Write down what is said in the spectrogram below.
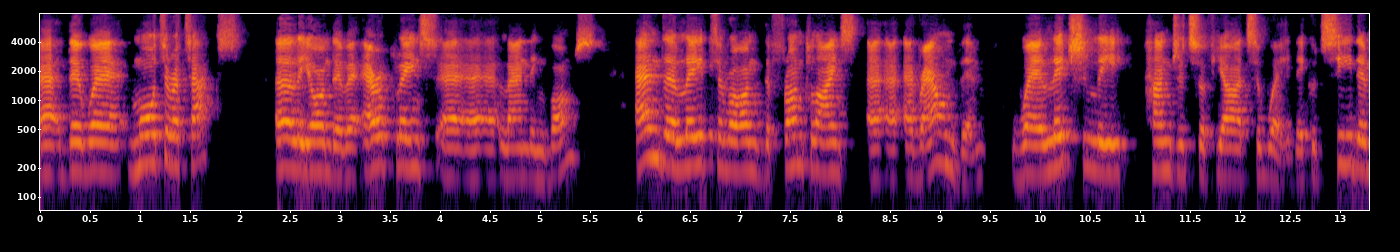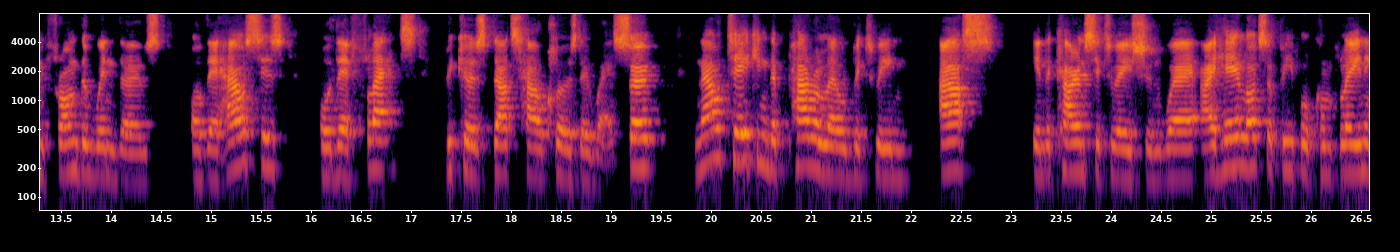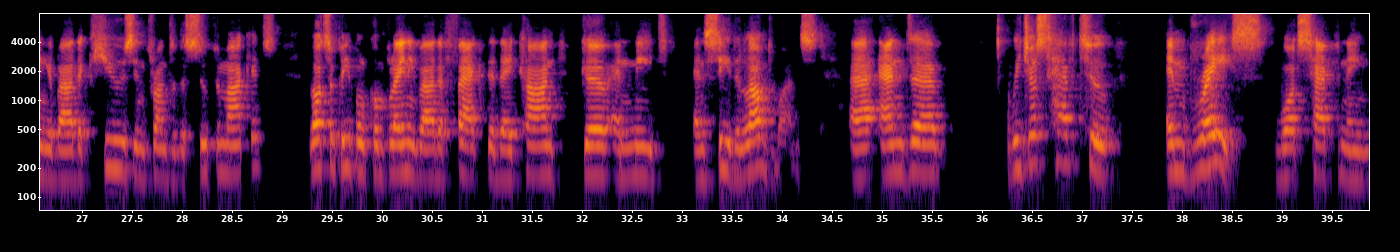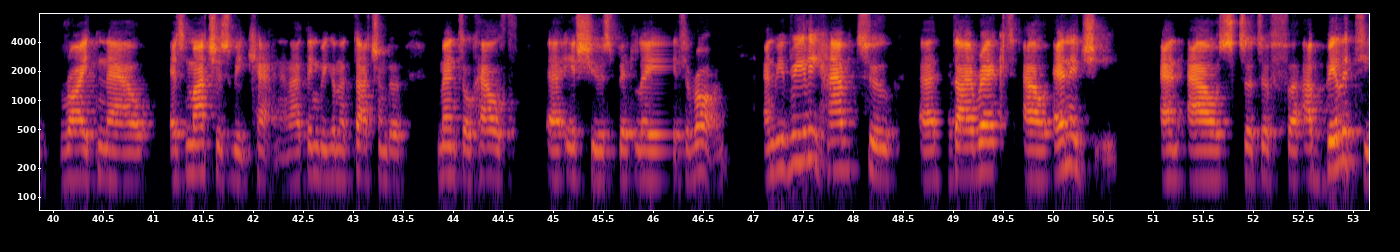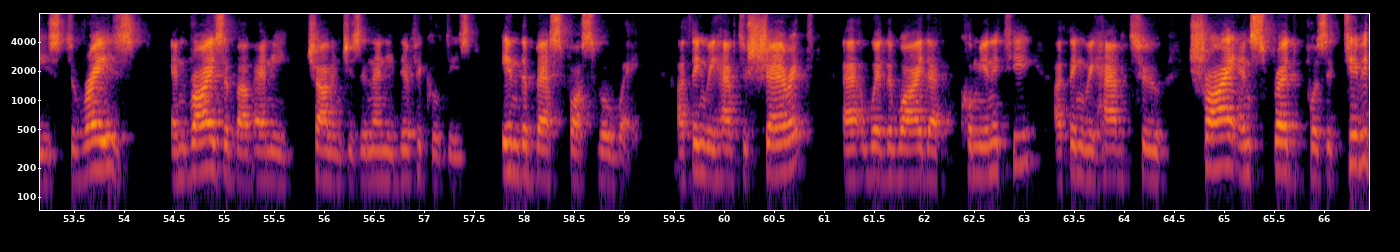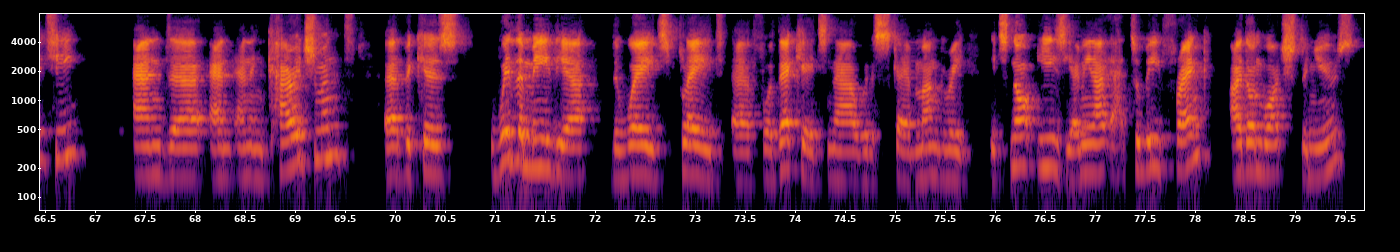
Uh, there were mortar attacks. Early on, there were aeroplanes uh, uh, landing bombs. And later on, the front lines around them were literally hundreds of yards away. They could see them from the windows of their houses or their flats because that's how close they were. So now taking the parallel between us in the current situation where I hear lots of people complaining about the queues in front of the supermarkets, lots of people complaining about the fact that they can't go and meet and see the loved ones. Uh, and uh, we just have to embrace what's happening right now as much as we can. And I think we're going to touch on the mental health issues a bit later on. And we really have to uh, direct our energy and our sort of uh, abilities to raise and rise above any challenges and any difficulties in the best possible way. I think we have to share it uh, with the wider community. I think we have to try and spread positivity and, uh, and, and encouragement uh, because with the media, the way it's played uh, for decades now with the scaremongery, it's not easy. I mean, I, to be frank, I don't watch the news.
